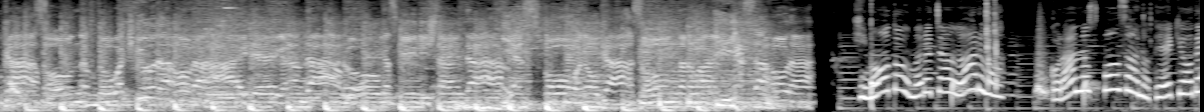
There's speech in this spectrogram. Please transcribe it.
のか。そんなことは聞くな。ほら相手がなんだろうが好きにしたいんだ。Yes そうはのか。そんなのは Yes だ。ほら。ひもとうまるちゃん R はご覧のスポンサーの提供で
